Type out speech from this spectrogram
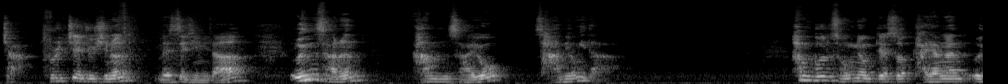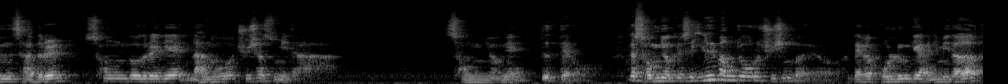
자, 둘째 주시는 메시지입니다. 은사는 감사요 사명이다. 한 분 성령께서 다양한 은사들을 성도들에게 나누어 주셨습니다. 성령의 뜻대로. 그러니까 성령께서 일방적으로 주신 거예요. 내가 고른 게 아닙니다.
